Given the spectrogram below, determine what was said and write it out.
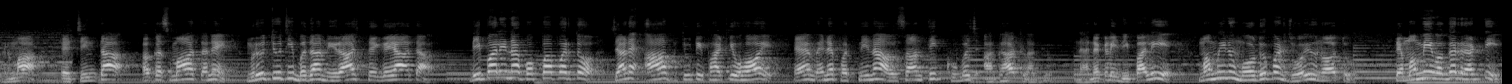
ઘરમાં એ ચિંતા, અકસ્માત અને મૃત્યુથી બધા નિરાશ થઈ ગયા હતા. દીપાલીના પપ્પા પર તો જાણે આભ તૂટી ફાટ્યું હોય એમ એને પત્નીના અવસાનથી ખૂબ જ આઘાત લાગ્યો. નાનકડી દીપાલીએ મમ્મીનું મોઢું પણ જોયું નહોતું. તે મમ્મી વગર રડતી,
